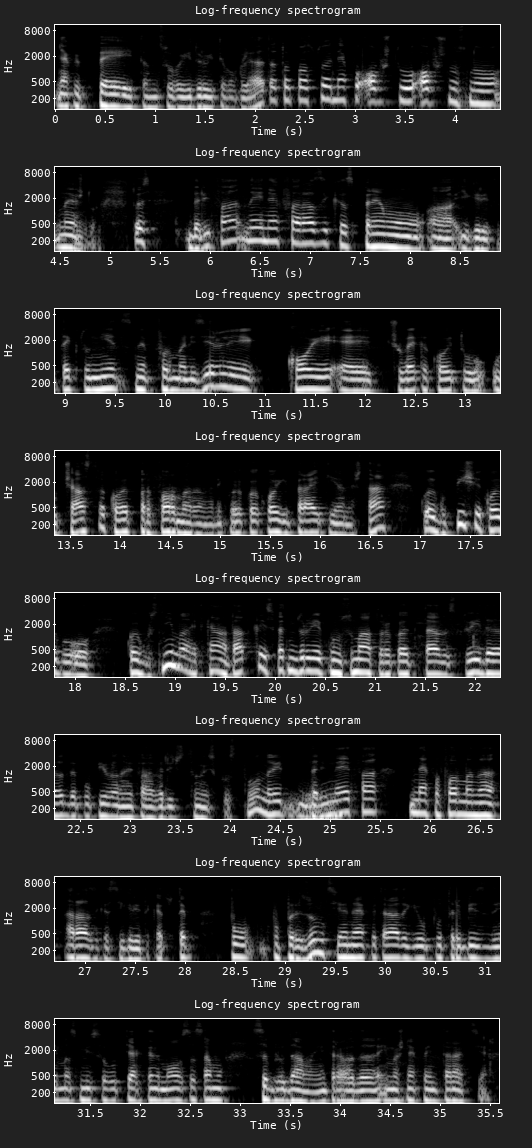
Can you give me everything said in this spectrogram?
някой пее и танцува и другите го гледат, а то просто е някакво общо, общностно нещо. Тоест, дали това не е някаква разлика спрямо а, игрите, тъй като ние сме формализирали кой е човека, който участва, кой е перформера, нали? кой, кой, кой ги прави тия неща, кой го пише, кой го, кой го снима и така нататък. И съответно другия консуматор, който трябва да стои да, да попива нали, това величествено изкуство. Нали? Дали не е това някаква форма на разлика с игрите, като те по, по презумпция някой трябва да ги употреби, за да има смисъл от тях. Те не могат да са само съблюдавани, трябва да имаш някаква интеракция.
